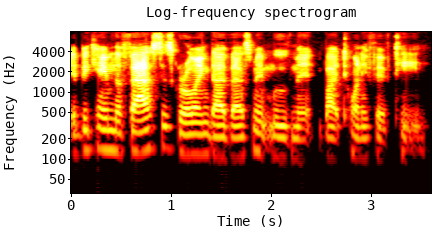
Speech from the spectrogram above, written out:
It became the fastest growing divestment movement by 2015.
